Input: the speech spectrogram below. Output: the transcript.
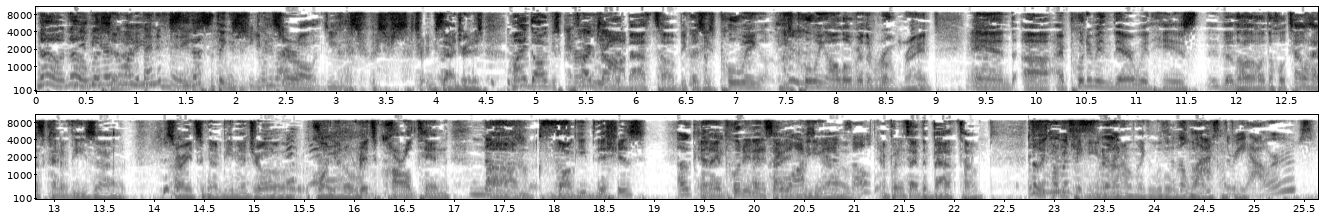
No, no, Maybe you're listen. the one I, see, that's the thing. You guys play. are all you guys, you guys are such exaggerators. My dog is currently in the bathtub because he's pooing. He's pooing all over the room, right? And uh, I put him in there with his. The, the, the hotel has kind of these. Uh, sorry, it's going to be medyo kung no Ritz Carlton um, doggy dishes. Okay. And I put it What, inside the. Uh. I put it inside the bathtub. No, So he's probably kicking it around like a little for the last three hours.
